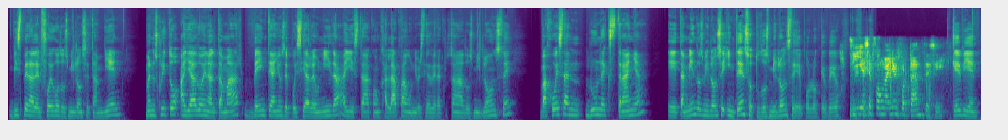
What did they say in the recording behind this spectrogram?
Víspera del Fuego 2011 también. Manuscrito hallado en altamar, 20 años de poesía reunida, ahí está con Jalapa, Universidad Veracruzana 2011. Bajo esa luna extraña, eh, también 2011, intenso tu 2011, por lo que veo. Sí, ese fue un año importante, sí. Qué bien.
